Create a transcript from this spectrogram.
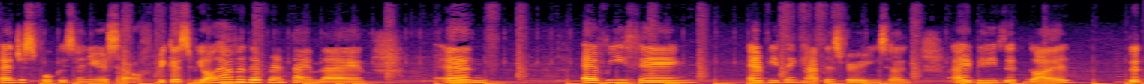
and just focus on yourself because we all have a different timeline and everything everything happens for a reason i believe that god that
